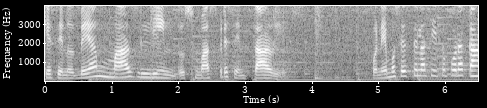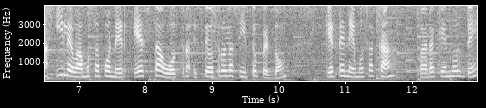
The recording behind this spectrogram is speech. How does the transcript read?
que se nos vean más lindos, más presentables ponemos este lacito por acá y le vamos a poner esta otra, este otro lacito, perdón, que tenemos acá para que nos dé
